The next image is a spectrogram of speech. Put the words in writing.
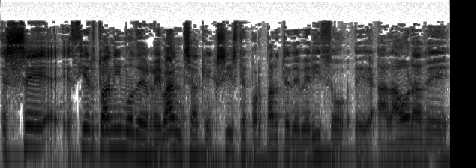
ese cierto ánimo de revancha que existe por parte de Berizo eh, a la hora de,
